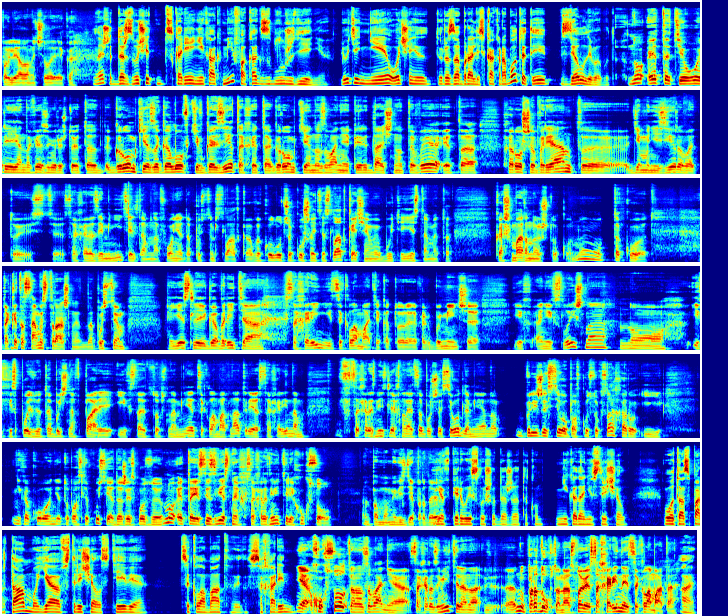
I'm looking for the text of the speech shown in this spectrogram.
Повлияло на человека. Знаешь, это даже звучит скорее не как миф, а как заблуждение. Люди не очень разобрались, как работает, и сделали вывод. Ну, это теория, я наконец говорю, что это громкие заголовки в газетах, это громкие названия передач на ТВ, это хороший вариант Демонизировать, то есть э, сахарозаменитель там на фоне, допустим, сладкого. Вы лучше кушаете сладкое, чем вы будете есть там эту кошмарную штуку. Ну, такой вот. Так это самый страшный. Допустим, если говорить о сахарине и цикламате, которые как бы меньше их, о них слышно, но их используют обычно в паре. И, кстати, собственно, мне цикламат натрия с сахарином в сахарозаменителях нравится больше всего. Для меня оно ближе всего по вкусу к сахару и никакого нету послевкусия. Я даже использую, ну, это из известных сахарозаменителей хуксол. Он, по-моему, везде продает. Я впервые слышу даже о таком. Никогда не встречал. Вот аспартам я встречал стевия, цикламат, сахарин. Не, хуксол – это название сахарозаменителя, э, ну, продукта на основе сахарина и цикламата. А,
